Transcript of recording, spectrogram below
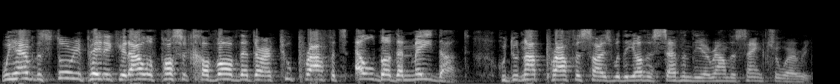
we have the story, Pedekid Aleph Pasuk Chavav, that there are two prophets, Eldad and Medad, who do not prophesy with the other 70 around the sanctuary.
